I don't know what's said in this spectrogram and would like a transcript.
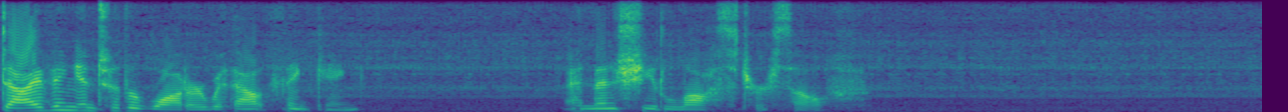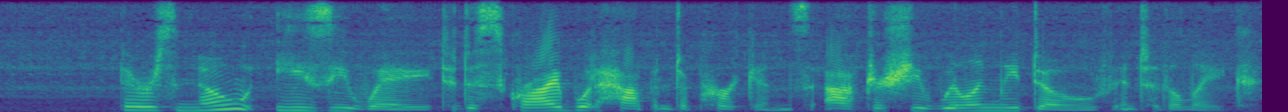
diving into the water without thinking. And then she lost herself. There's no easy way to describe what happened to Perkins after she willingly dove into the lake.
